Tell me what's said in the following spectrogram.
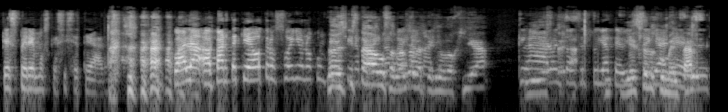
que esperemos que sí se te haga. ¿Cuál, aparte, ¿qué otro sueño no cumplido? No, es que estábamos hablando de la tecnología. Claro, este, entonces tú ya te viste ese documental,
